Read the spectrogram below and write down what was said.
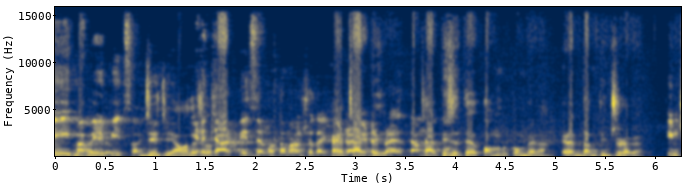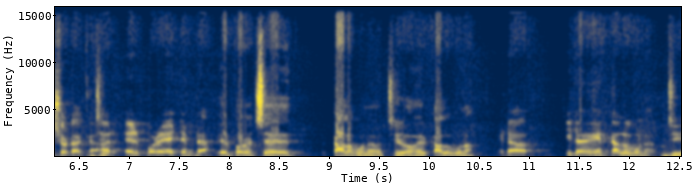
এই মাপের পিস হয়। জি জি আমাদের এখানে সব- চার পিসের মতো মাংস থাকবে। হ্যাঁ এটা চার এটা পিস প্রায় দাম চার পিসের থেকে কম কমবে না। এটার দাম তিনশো টাকা। তিনশো টাকা। আর এরপরে আইটেমটা এরপর হচ্ছে কালো বোনা চিরঙের কালো বোনা। এটা কালো গোনা জি।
